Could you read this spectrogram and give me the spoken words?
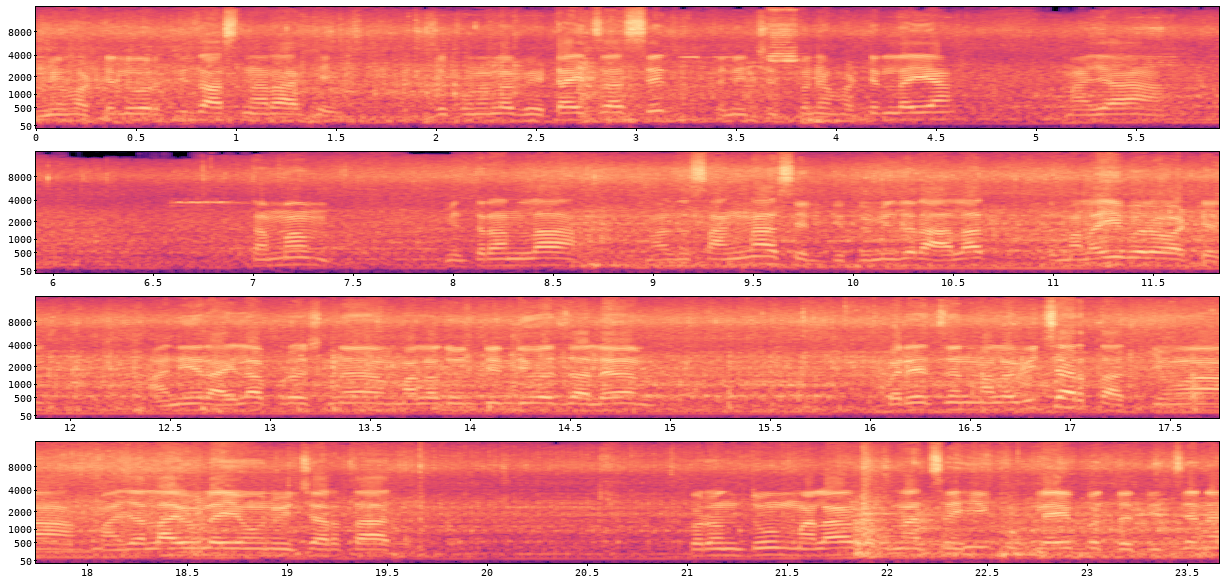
मी हॉटेलवरतीच असणार आहे. जर कोणाला भेटायचं असेल तर निश्चितपणे हॉटेलला या. माझ्या तमाम मित्रांना माझं सांगणं असेल की तुम्ही जर आलात तर मलाही बरं वाटेल. आणि राहिला प्रश्न मला दोन तीन दिवस झालं. बरेच जण मला विचारतात किंवा माझ्या लाईव्हला येऊन विचारतात. परंतु मला कुणाचंही कुठल्याही पद्धतीचं ना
